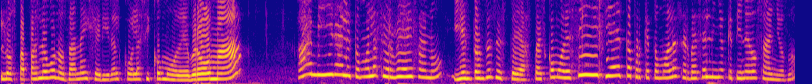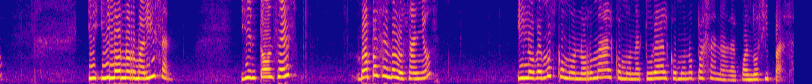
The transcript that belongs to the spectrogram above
los papás luego nos dan a ingerir alcohol así como de broma. Ay, mira, le tomó la cerveza, ¿no? Y entonces, este, hasta es como de, sí, fiesta, porque tomó la cerveza el niño que tiene dos años, ¿no? Y, y lo normalizan. Y entonces, van pasando los años y lo vemos como normal, como natural, como no pasa nada, cuando sí pasa.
